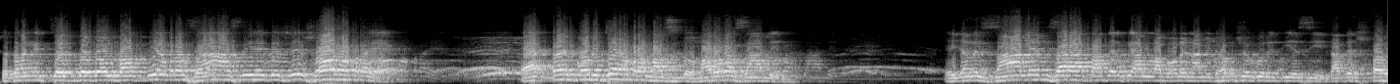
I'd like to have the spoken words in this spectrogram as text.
সুতরাং এই চোদ্দ দল বাদ দিয়ে আমরা যা আছি এই দেশে সব আমরা এক। একটাই পরিচয় আমরা মাজলুম আর ওরা জালেম। এই জন্য জালেম যারা তাদেরকে আল্লাহ বলেন আমি ধ্বংস করে দিয়েছি তাদের সহ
